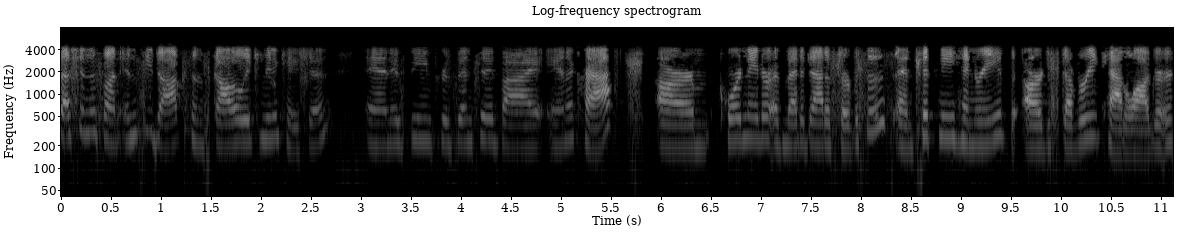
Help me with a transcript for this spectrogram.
session is on NC DOCKS and scholarly communication and is being presented by Anna Kraft, our Coordinator of Metadata Services, and Tiffany Henry, our Discovery Cataloger.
